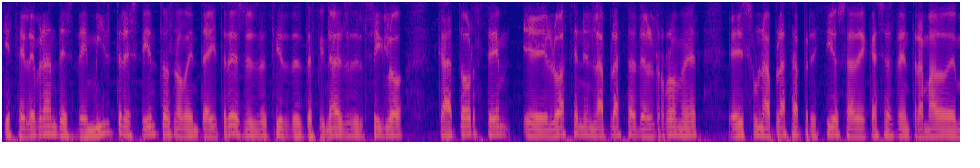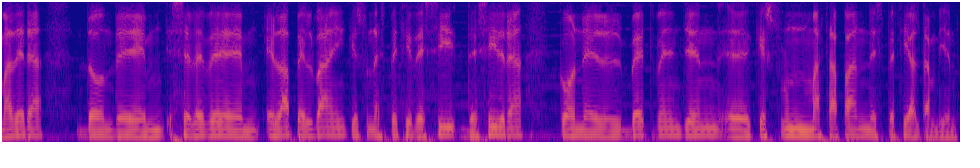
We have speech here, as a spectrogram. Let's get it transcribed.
que celebran desde 1393, es decir, desde finales del siglo XIV. Eh, lo hacen en la plaza del Romer, es una plaza preciosa de casas de entramado de madera donde mm, se bebe el Apple que es una especie de, de sidra con el Betmengen, eh, que es un mazapán especial también.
